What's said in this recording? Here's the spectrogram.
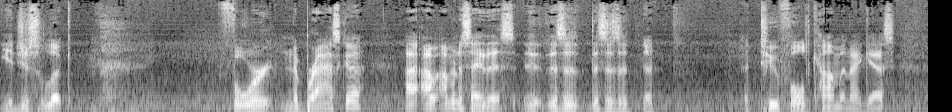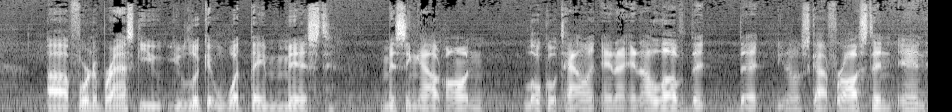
you just look for Nebraska. I, I'm, I'm going to say this. Uh, This is this is a, a, a twofold comment, I guess. Uh, for Nebraska, you, you look at what they missed, missing out on local talent, and I, and I love that that you know Scott Frost and and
